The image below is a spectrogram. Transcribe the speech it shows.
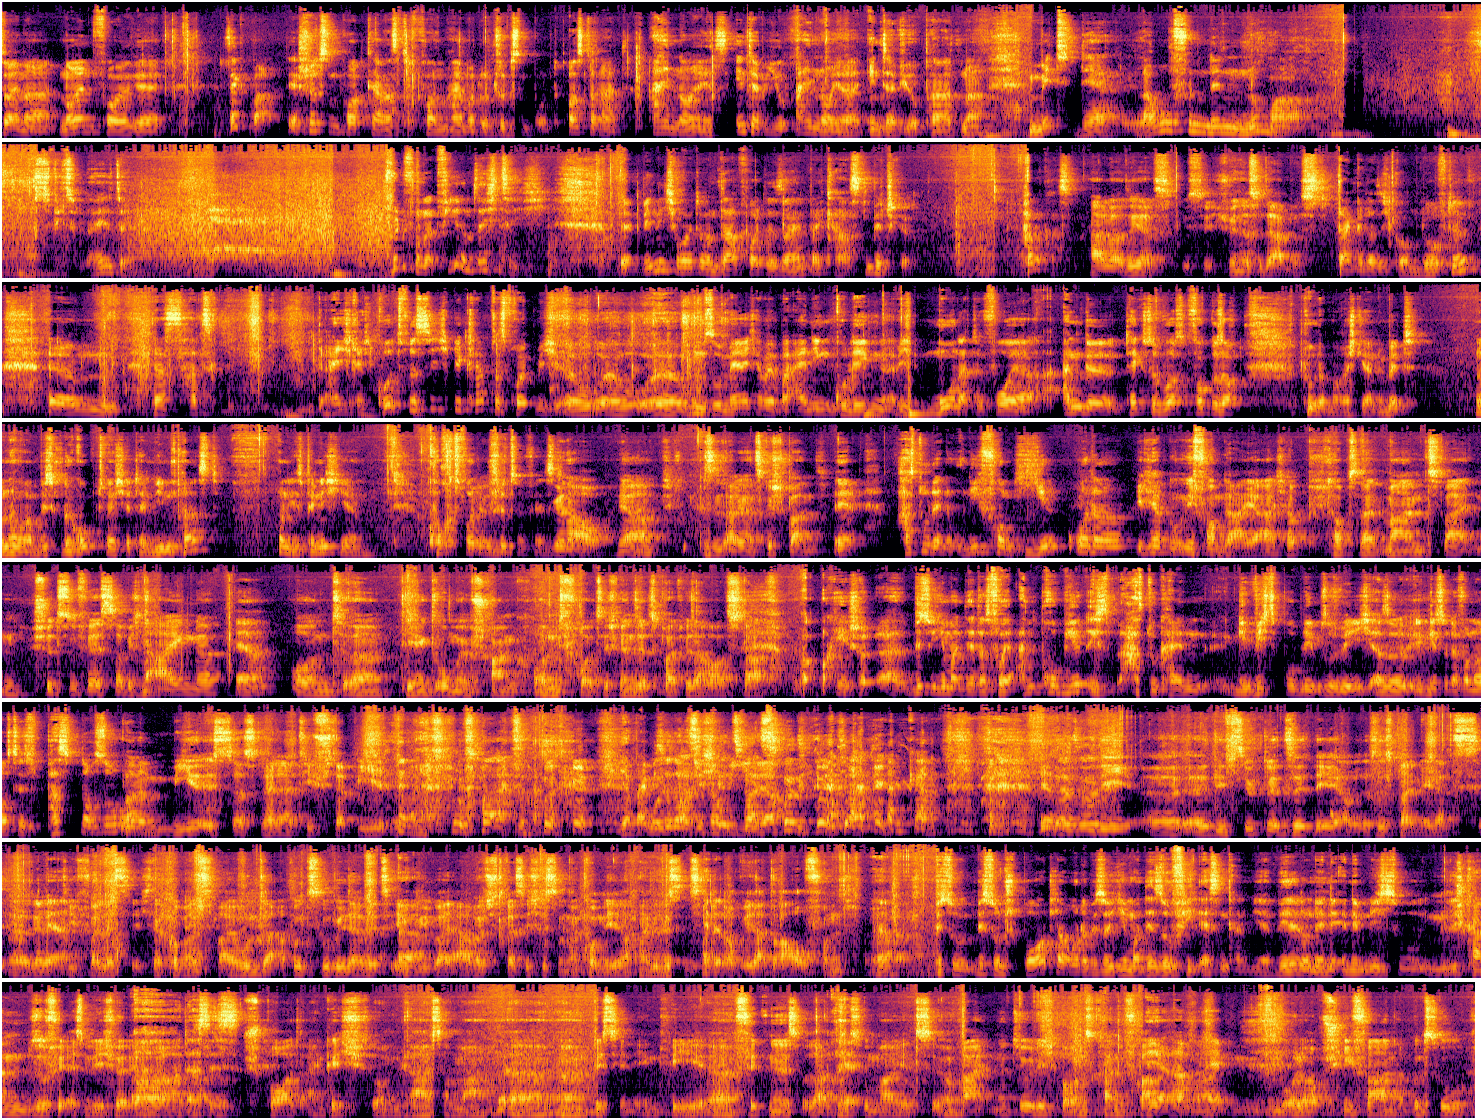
zu einer neuen Folge Sektbar, der Schützenpodcast vom Heimat- und Schützenbund Osterrad. Ein neues Interview, ein neuer Interviewpartner mit der laufenden Nummer. Das ist viel zu leise. 564 äh, bin ich heute und darf heute sein bei Carsten Bitschke. Hallo Carsten. Hallo Andreas, grüß dich, schön, dass du da bist. Danke, dass ich kommen durfte. Ähm, das hat eigentlich recht kurzfristig geklappt. Das freut mich äh, äh, umso mehr. Ich habe ja bei einigen Kollegen Monate vorher angetextet und du hast sofort gesagt, du, da mache ich gerne mit. Dann haben wir ein bisschen geguckt, welcher Termin passt. Und jetzt bin ich hier. Kurz vor dem Schützenfest. Genau, ja. Wir sind alle ganz gespannt. Ja. Hast du deine Uniform hier oder? Ich habe eine Uniform da, ja. Ich habe, ich glaube, seit meinem zweiten Schützenfest habe ich eine eigene. Ja. Und äh, die hängt oben im Schrank und freut sich, wenn sie jetzt bald wieder raus darf. Okay, schon, äh, bist du jemand, der das vorher anprobiert? Ist, hast du kein Gewichtsproblem so wie ich? Also gehst du davon aus, das passt noch so? Bei Oder? mir ist das relativ stabil. also, Ja, bei mir ist das auch ich stabil, jetzt ja. was so sagen kann, wie da so die, äh, die Zyklen sind. Nee, aber das ist bei mir ganz äh, relativ Ja. verlässlich. Da kommen halt zwei runter ab und zu wieder, wenn es irgendwie bei der Arbeit stressig ist und dann kommen die nach einer gewissen Zeit auch wieder drauf. Und, äh, Ja. Bist, du, bist du ein Sportler oder bist du jemand, der so viel essen kann, wie er will und er, nimmt nicht zu? Ich kann so viel essen, wie ich will. Ah, Ja, das also ist- Sport eigentlich so, ja, ich sag mal, äh, äh, ein bisschen irgendwie äh, Fitness oder ab Okay. und zu mal jetzt äh, Reiten natürlich bei uns keine Frage. Ja, okay. ne? Im, Im Urlaub Skifahren ab und zu.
